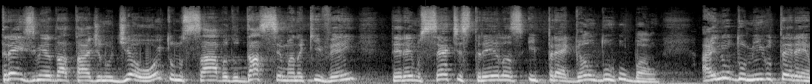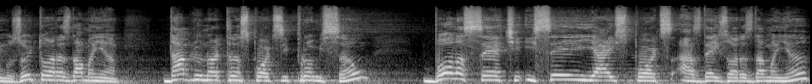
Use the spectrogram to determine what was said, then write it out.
três e meia da tarde no dia 8, no sábado da semana que vem, teremos Sete Estrelas e Pregão do Rubão. Aí no domingo teremos, 8 horas da manhã, W Norte Transportes e Promissão. Bola 7 e CIA Esportes às 10 horas da manhã.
